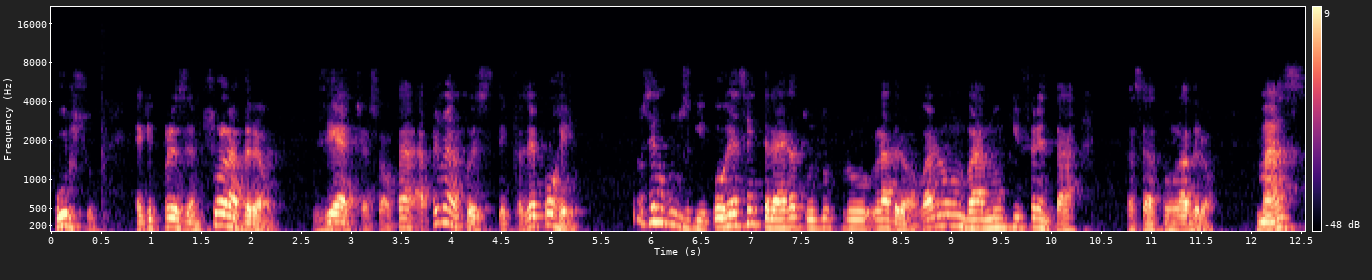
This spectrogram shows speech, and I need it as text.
curso é que, por exemplo, se um ladrão vier te assaltar, a primeira coisa que você tem que fazer é correr. Se você não conseguir correr, você entrega tudo para o ladrão. Agora não vai nunca enfrentar, tá certo, um ladrão. Mas,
